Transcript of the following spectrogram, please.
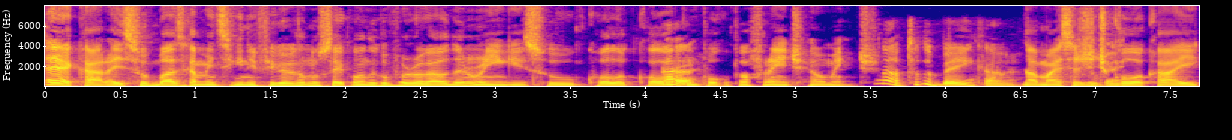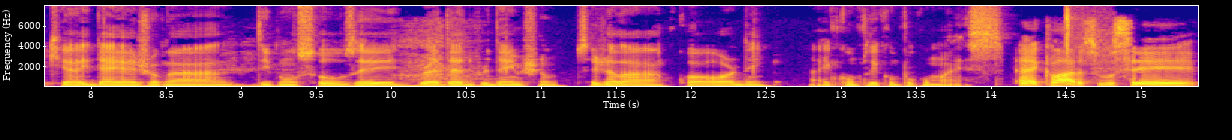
É, cara, isso basicamente significa que eu não sei quando que eu vou jogar Elden Ring. Isso colo- coloca É. um pouco pra frente, realmente. Não, tudo bem, cara. Ainda mais se a Tudo gente bem. colocar aí que a ideia é jogar Demon Souls e Red Dead Redemption, seja lá qual a ordem, aí complica um pouco mais. É, claro, se você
